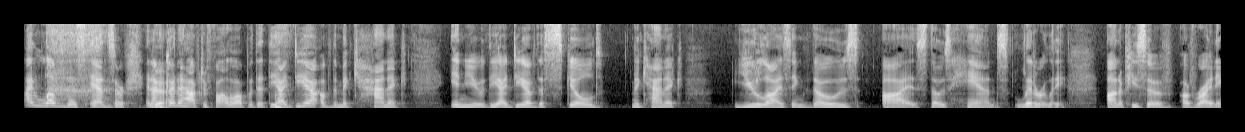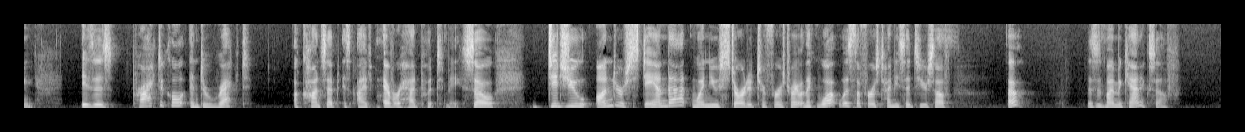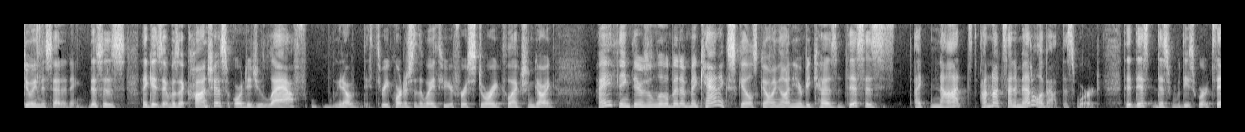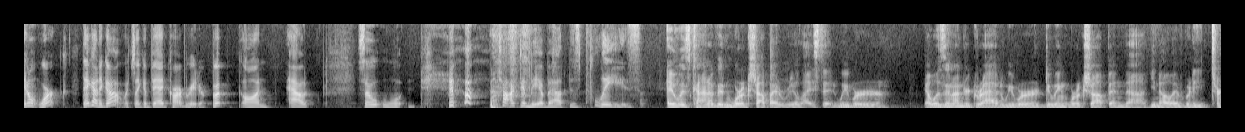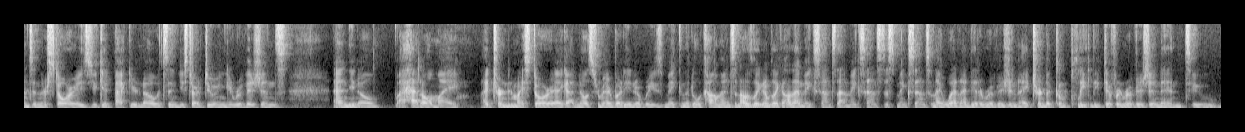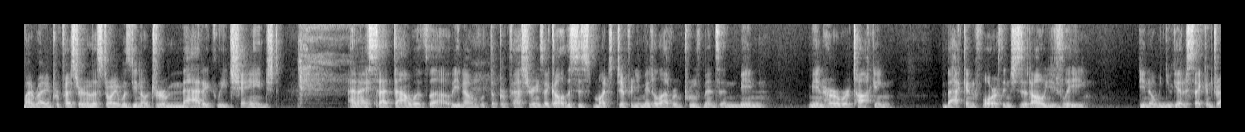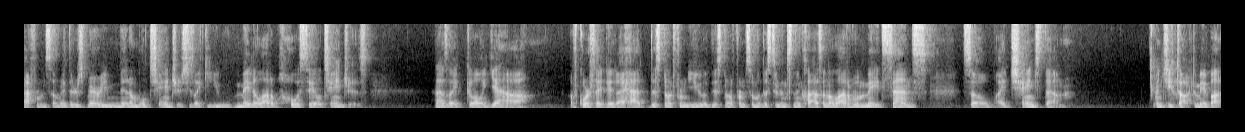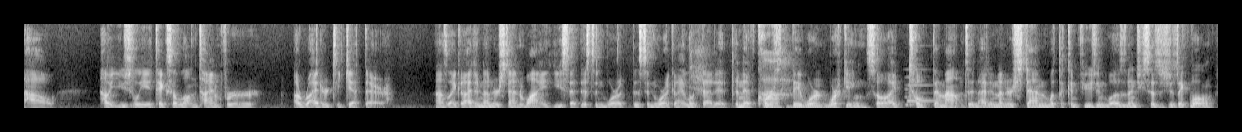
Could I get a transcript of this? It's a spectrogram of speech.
I love this answer, and I'm going to have to follow up with it. The idea of the mechanic in you, the idea of the skilled mechanic utilizing those eyes, those hands, literally, on a piece of, of writing, is as practical and direct a concept as I've ever had put to me. So, did you understand that when you started to first write? Like, what was the first time you said to yourself, "Oh, this is my mechanic self doing this editing"? This is like, is it was it conscious, or did you laugh? You know, three quarters of the way through your first story collection, going, "I think there's a little bit of mechanic skills going on here because this is." Like not, I'm not sentimental about this word. This, this, these words, they don't work. They got to go. It's like a bad carburetor. Boop, gone, out. So, Talk to me about this, please. It was kind of in workshop I realized it. We were I was in undergrad. We were doing workshop, and uh, you know, everybody turns in their stories. You get back your notes, and you start doing your revisions. And you know, I had all my. I turned in my story. I got notes from everybody, and everybody's making little comments. And I was like, I was like, oh, that makes sense. That makes sense. This makes sense. And I went and I did a revision. I turned a completely different revision into my writing professor, and the story was, you know, dramatically changed and I sat down with uh, you know with the professor, and he's like, "Oh, this is much different. You made a lot of improvements." And me and me and her were talking back and forth, and she said, "Oh, usually." You know, when you get a second draft from somebody, there's very minimal changes. She's like, you made a lot of wholesale changes. And I was like, oh, yeah, of course I did. I had this note from you, this note from some of the students in the class, and a lot of them made sense. So I changed them. And she talked to me about how how usually it takes a long time for a writer to get there. I was like, I didn't understand why. You said this didn't work, this didn't work, and I looked at it, and of course they weren't working, so I took them out, and I didn't understand what the confusion was. And then she says, she's like, well,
